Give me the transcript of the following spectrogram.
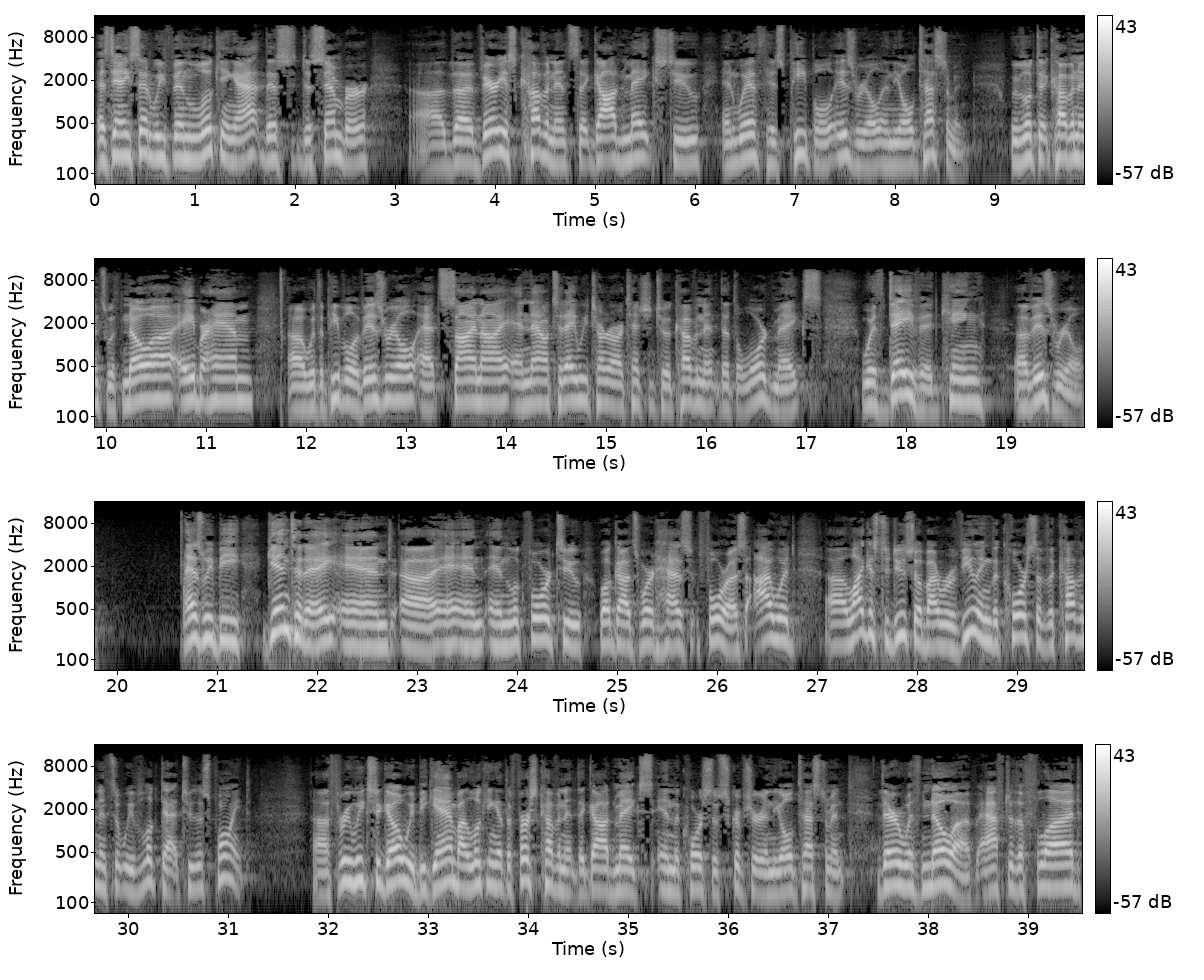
As Danny said, we've been looking at this December uh, the various covenants that God makes to and with his people, Israel, in the Old Testament. We've looked at covenants with Noah, Abraham, uh, with the people of Israel at Sinai, and now today we turn our attention to a covenant that the Lord makes with David, king of Israel. As we begin today and, uh, and, and look forward to what God's Word has for us, I would uh, like us to do so by reviewing the course of the covenants that we've looked at to this point. Uh, three weeks ago, we began by looking at the first covenant that God makes in the course of Scripture in the Old Testament, there with Noah after the flood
